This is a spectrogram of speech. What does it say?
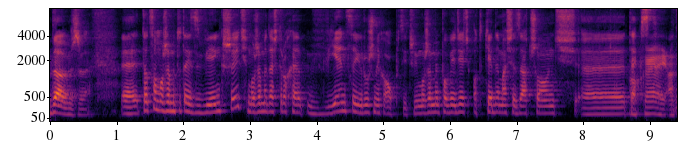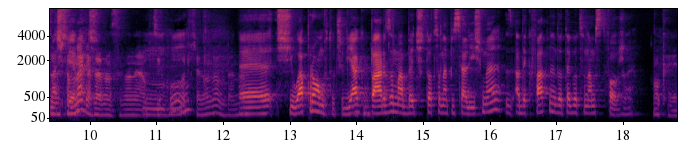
dobrze. E, To, co możemy tutaj zwiększyć, możemy dać trochę więcej różnych opcji, czyli możemy powiedzieć, od kiedy ma się zacząć e, tekst. Okej, a to już są mega zaawansowane opcje. Kurczę, no dobra. No. E, siła promptu, czyli jak bardzo ma być to, co napisaliśmy, adekwatne do tego, co nam stworzy. Okej. E,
